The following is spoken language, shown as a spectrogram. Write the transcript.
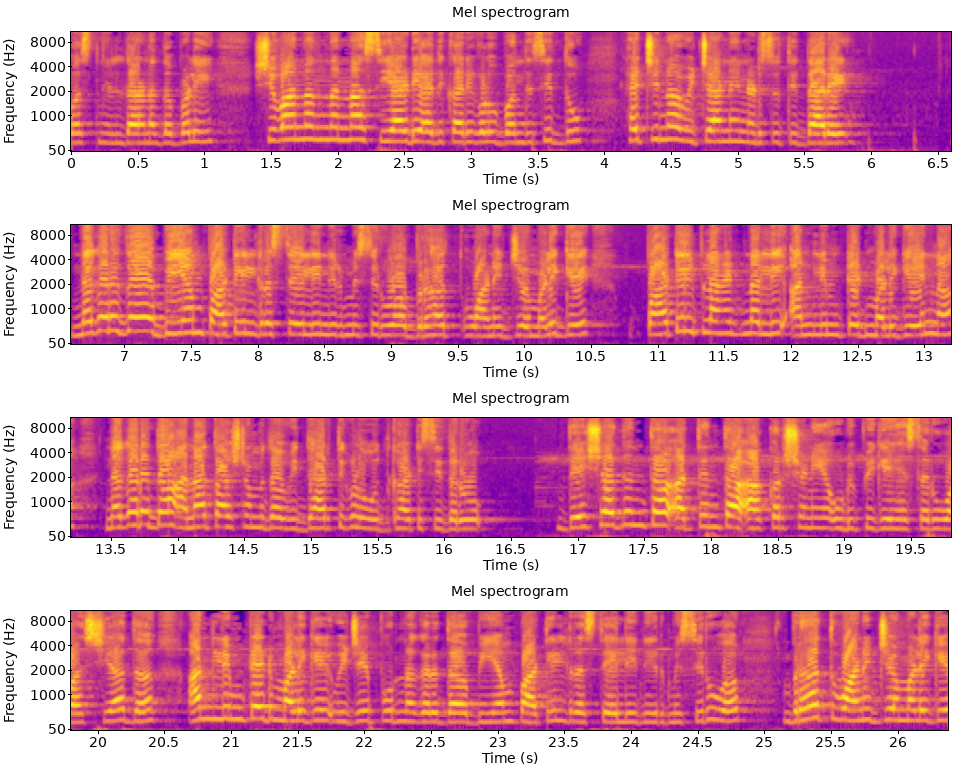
ಬಸ್ ನಿಲ್ದಾಣದ ಬಳಿ ಶಿವಾನಂದ್ನನ್ನ ಸಿಐಡಿ ಅಧಿಕಾರಿಗಳು ಬಂಧಿಸಿದ್ದು ಹೆಚ್ಚಿನ ವಿಚಾರಣೆ ನಡೆಸುತ್ತಿದ್ದಾರೆ. ನಗರದ ಬಿಎಂ ಪಾಟೀಲ್ ರಸ್ತೆಯಲ್ಲಿ ನಿರ್ಮಿಸಿರುವ ಬೃಹತ್ ವಾಣಿಜ್ಯ ಮಳಿಗೆ, ಪಾಟೀಲ್ ಪ್ಲಾನೆಟ್ನಲ್ಲಿ ಅನ್ಲಿಮಿಟೆಡ್ ಮಳಿಗೆಯನ್ನ ನಗರದ ಅನಾಥಾಶ್ರಮದ ವಿದ್ಯಾರ್ಥಿಗಳು ಉದ್ಘಾಟಿಸಿದರು. ದೇಶಾದ್ಯಂತ ಅತ್ಯಂತ ಆಕರ್ಷಣೀಯ ಉಡುಪಿಗೆ ಹೆಸರುವಾಸಿಯಾದ ಅನ್ಲಿಮಿಟೆಡ್ ಮಳಿಗೆ ವಿಜಯಪುರ ನಗರದ ಬಿಎಂ ಪಾಟೀಲ್ ರಸ್ತೆಯಲ್ಲಿ ನಿರ್ಮಿಸಿರುವ ಬೃಹತ್ ವಾಣಿಜ್ಯ ಮಳಿಗೆ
